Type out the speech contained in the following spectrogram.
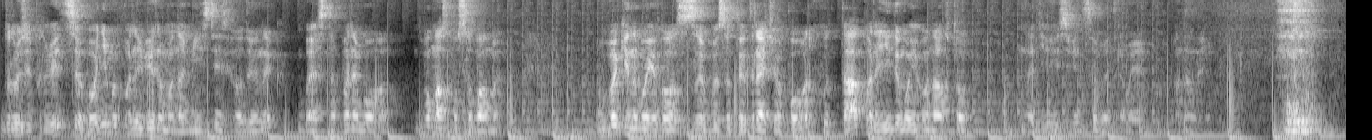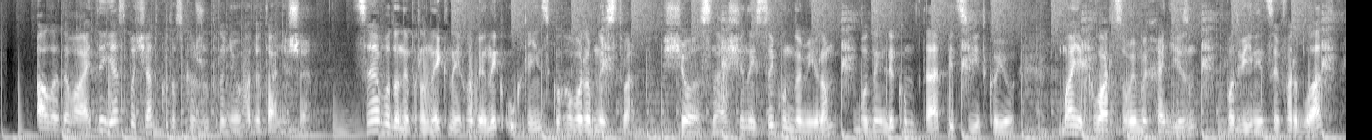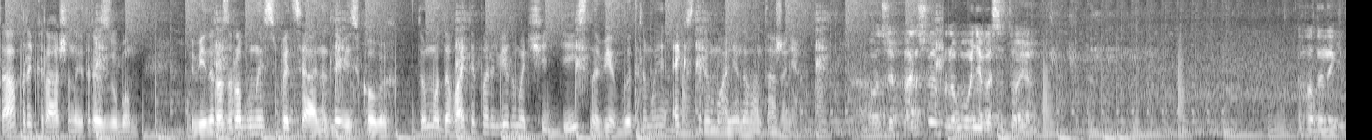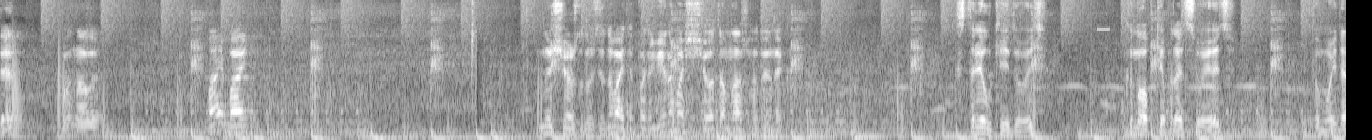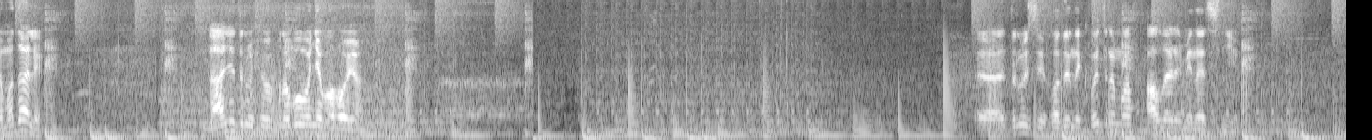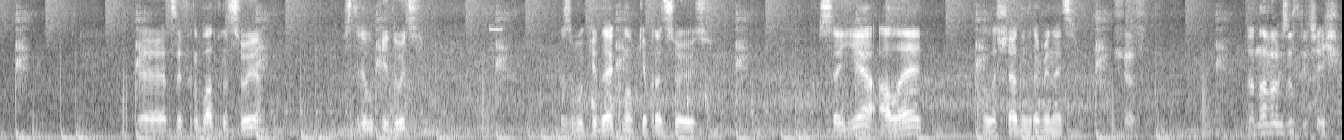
Друзі, привіт! Сьогодні ми перевіримо на місяць годинник без перемога двома способами. Викинемо його з висоти третього поверху та переїдемо його на авто. Надіюсь, він це витримає. Погнали. Але давайте я спочатку розкажу про нього детальніше. Це водонепроникний годинник українського виробництва, що оснащений секундоміром, будильником та підсвіткою. Має кварцовий механізм, подвійний циферблат та прикрашений тризубом. Він розроблений спеціально для військових, тому давайте перевіримо, чи дійсно він витримає екстремальні навантаження. Отже, перше випробування висотою. Годинник йде. Погнали. Бай-бай. Ну що ж, друзі, давайте перевіримо, що там наш годинник. Стрілки йдуть, кнопки працюють, тому йдемо далі. Далі друге випробування вагою. Друзі, годинник витримав, але ремінець ні. Е, Циферблат працює, стрілки йдуть, звук іде, кнопки працюють. Все є, але лише один ремінець. Що ж, до нових зустрічей!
